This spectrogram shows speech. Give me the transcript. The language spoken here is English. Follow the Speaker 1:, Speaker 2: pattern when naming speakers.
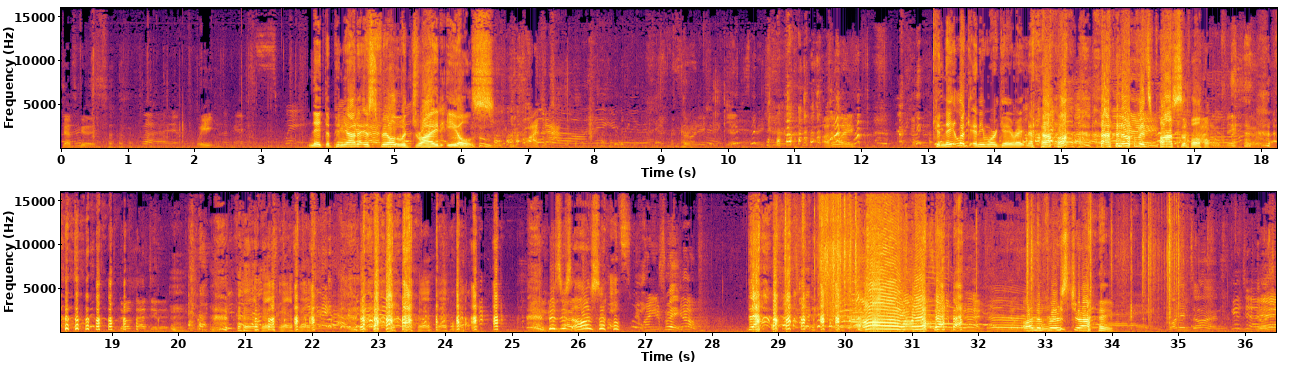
Speaker 1: That's good. Wait.
Speaker 2: Nate, the pinata is filled with dried eels.
Speaker 1: Watch out. Other way.
Speaker 2: Can Nate look any more gay right now? I don't know if it's
Speaker 1: I
Speaker 2: possible.
Speaker 1: don't think so.
Speaker 3: No, that did it.
Speaker 2: This is awesome.
Speaker 1: Right,
Speaker 3: Swing.
Speaker 1: Go.
Speaker 2: on the first try. One and done. Good job.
